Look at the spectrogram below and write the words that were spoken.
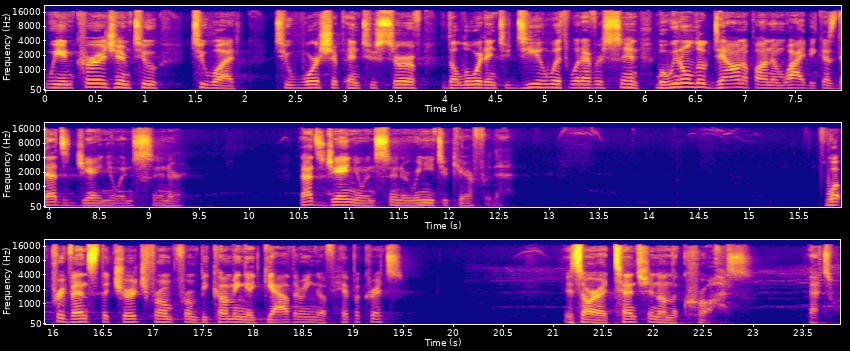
We encourage him to, to what? To worship and to serve the Lord and to deal with whatever sin. But we don't look down upon him. Why? Because that's genuine sinner. That's genuine sinner. We need to care for that. What prevents the church from, from becoming a gathering of hypocrites? It's our attention on the cross. That's what.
